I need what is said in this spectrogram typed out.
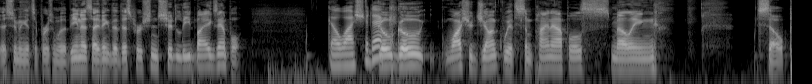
assuming it's a person with a penis, I think that this person should lead by example. Go wash your dick. Go, go, wash your junk with some pineapple smelling soap.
